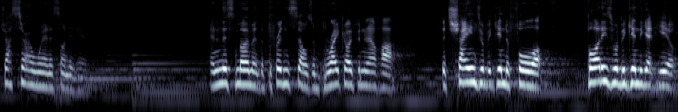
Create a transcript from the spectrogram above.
Just our awareness onto Him. And in this moment, the prison cells would break open in our heart. The chains would begin to fall off. Bodies would begin to get healed.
